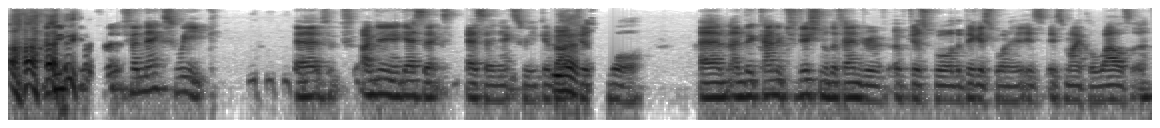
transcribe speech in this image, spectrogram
I mean, for, for, next week, uh, I'm doing a guest essay next week about yeah. just war. Um, and the kind of traditional defender of, of, just war, the biggest one is, is Michael Walzer.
